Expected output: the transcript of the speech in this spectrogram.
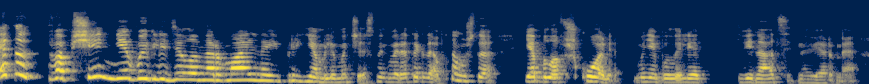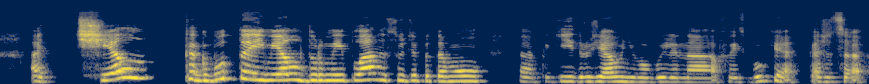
это вообще не выглядело нормально и приемлемо, честно говоря, тогда, потому что я была в школе, мне было лет 12, наверное, а чел как будто имел дурные планы, судя по тому, э, какие друзья у него были на Фейсбуке. Кажется,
